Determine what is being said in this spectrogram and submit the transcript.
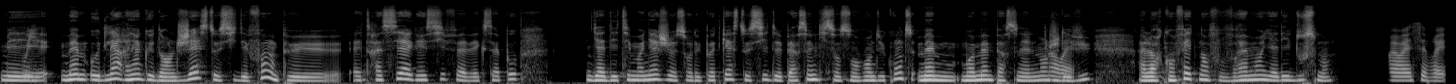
Oui. Mais même au-delà, rien que dans le geste aussi, des fois, on peut être assez agressif avec sa peau. Il y a des témoignages sur les podcasts aussi de personnes qui s'en sont rendues compte, même moi-même personnellement, Ah je l'ai vu, alors qu'en fait, non, faut vraiment y aller doucement. Ouais, ouais, c'est vrai.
